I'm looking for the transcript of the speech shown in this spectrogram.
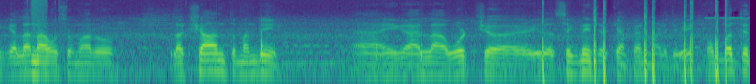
ಈಗೆಲ್ಲ ನಾವು ಸುಮಾರು ಲಕ್ಷಾಂತ ಮಂದಿ ಈಗ ಎಲ್ಲ ವೋಟ್ ಇದು ಸಿಗ್ನೇಚರ್ ಕ್ಯಾಂಪೇನ್ ಮಾಡಿದ್ದೀವಿ. ಒಂಬತ್ತನೇ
